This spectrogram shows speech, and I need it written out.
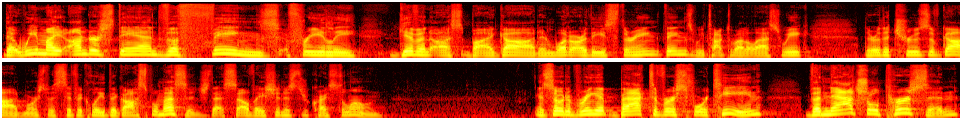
that we might understand the things freely given us by God. And what are these three things? We talked about it last week. They're the truths of God, more specifically, the gospel message that salvation is through Christ alone. And so, to bring it back to verse 14, the natural person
